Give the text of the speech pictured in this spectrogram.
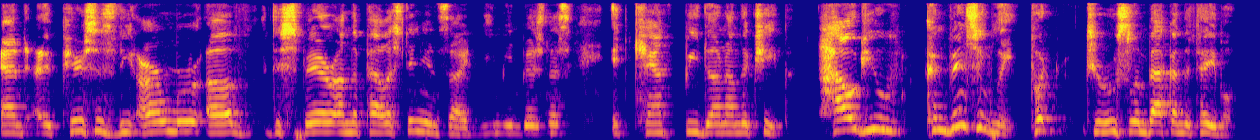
And it pierces the armor of despair on the Palestinian side. We mean business. It can't be done on the cheap. How do you convincingly put Jerusalem back on the table?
